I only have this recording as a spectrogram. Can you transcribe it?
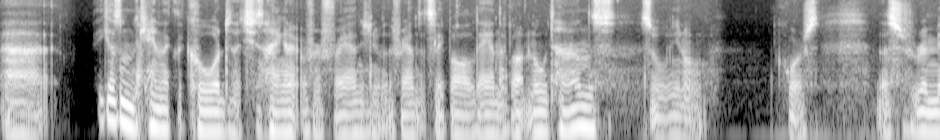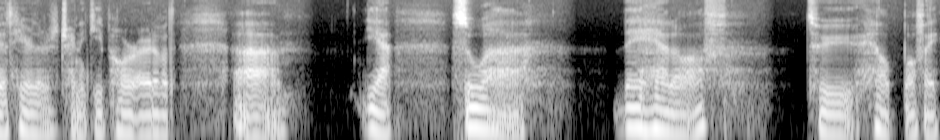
uh, he gives them kind of like the code that she's hanging out with her friends, you know, the friends that sleep all day and they've got no tans. So, you know, of course, this roommate here, they're trying to keep her out of it. Uh, yeah, so uh, they head off to help Buffy.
